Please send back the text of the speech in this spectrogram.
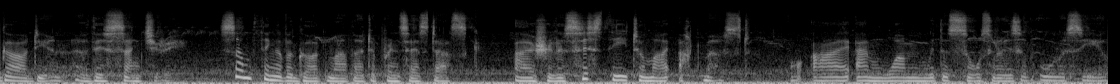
guardian of this sanctuary. Something of a godmother to Princess Dusk. I shall assist thee to my utmost, for I am one with the sorceries of Urasil.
